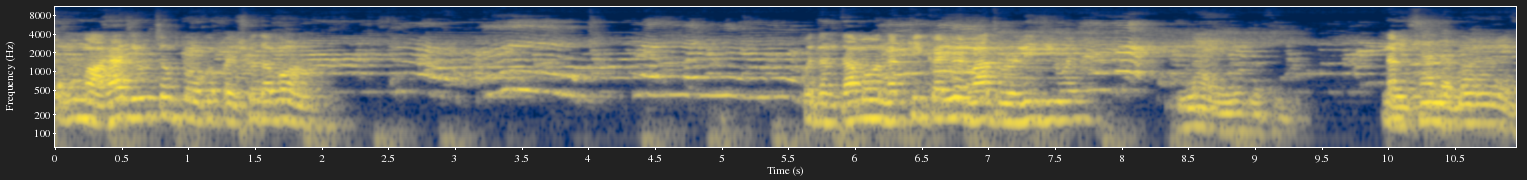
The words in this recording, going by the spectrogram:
હું મારા જેવું ચમ કહું કે પૈસો દબાવણો કોઈ ધંધામાં નક્કી કર્યું હોય વાત હોય. એવું કશું ના. પૈસા દબાણો નહીં.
